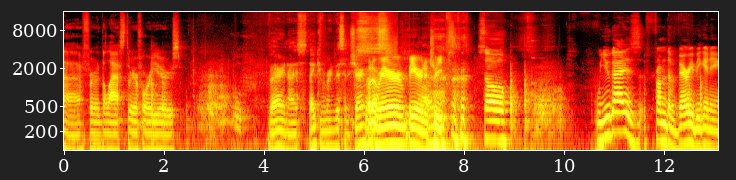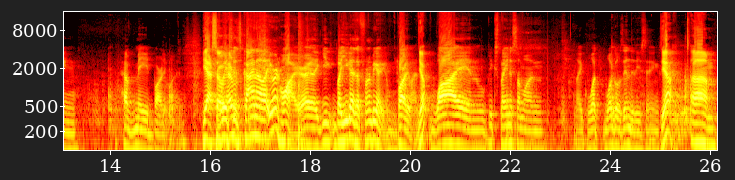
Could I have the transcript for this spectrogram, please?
uh, for the last three or four years. Very nice. Thank you for bringing this in and sharing What with a us. rare beer and a treat. So, you guys from the very beginning have made barley wines. Yeah. So Which every- is kind of like you're in Hawaii, right? Like you, but you guys are from the beginning barley wines. Yep. Why and explain to someone like what what goes into these things. Yeah. Um,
